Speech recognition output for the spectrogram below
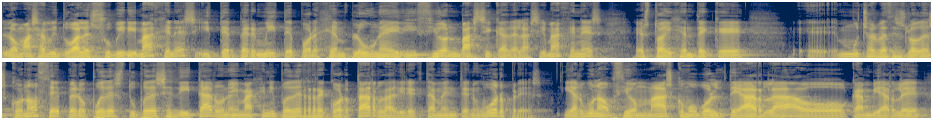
lo más habitual es subir imágenes y te permite, por ejemplo, una edición básica de las imágenes. Esto hay gente que eh, muchas veces lo desconoce, pero puedes, tú puedes editar una imagen y puedes recortarla directamente en WordPress. Y alguna opción más, como voltearla o cambiarle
